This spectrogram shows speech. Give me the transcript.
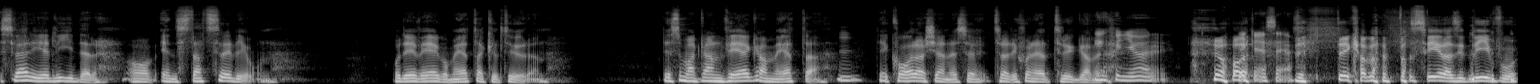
Sverige lider av en statsreligion. Och det är väg att mäta kulturen. Det som man kan väga och mäta, mm. det karlar känner sig traditionellt trygga med. Ingenjörer, ja, brukar jag säga. Det, det, kan man basera sitt liv på.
